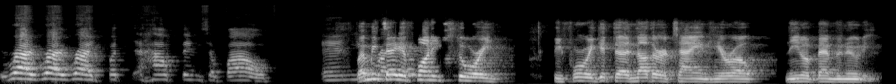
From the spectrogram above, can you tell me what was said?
Right, right, right. But how things evolve. And Let me right. tell you a funny story before we get to another Italian hero, Nino Benvenuti.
